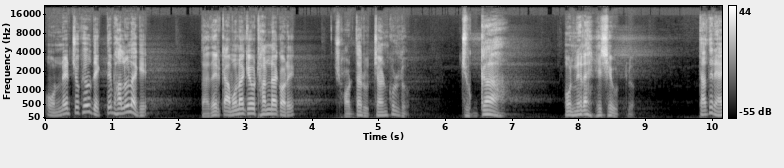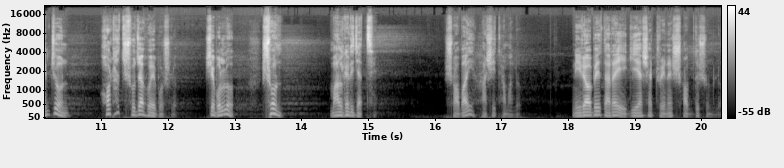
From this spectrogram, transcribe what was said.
অন্যের চোখেও দেখতে ভালো লাগে। তাদের কামনাকেও ঠান্ডা করে। সর্দার উচ্চারণ করল, যজ্ঞা! অন্যেরা হেসে উঠল। তাদের একজন হঠাৎ সোজা হয়ে বসল। সে বলল, শোন, মালগাড়ি যাচ্ছে। সবাই হাসি থামাল। নীরবে তারা এগিয়ে আসা ট্রেনের শব্দ শুনল।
